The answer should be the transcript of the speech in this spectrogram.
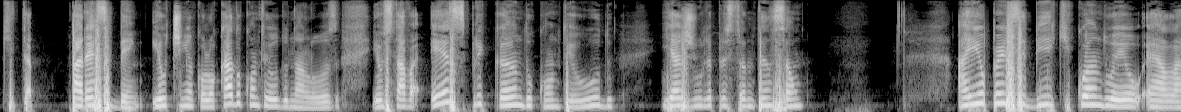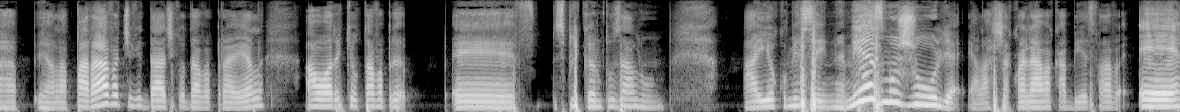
que tá, parece bem. Eu tinha colocado o conteúdo na lousa, eu estava explicando o conteúdo e a Júlia prestando atenção. Aí eu percebi que quando eu ela ela parava a atividade que eu dava para ela, a hora que eu estava é, explicando para os alunos. Aí eu comecei, não é mesmo, Júlia? Ela chacoalhava a cabeça, falava, é.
